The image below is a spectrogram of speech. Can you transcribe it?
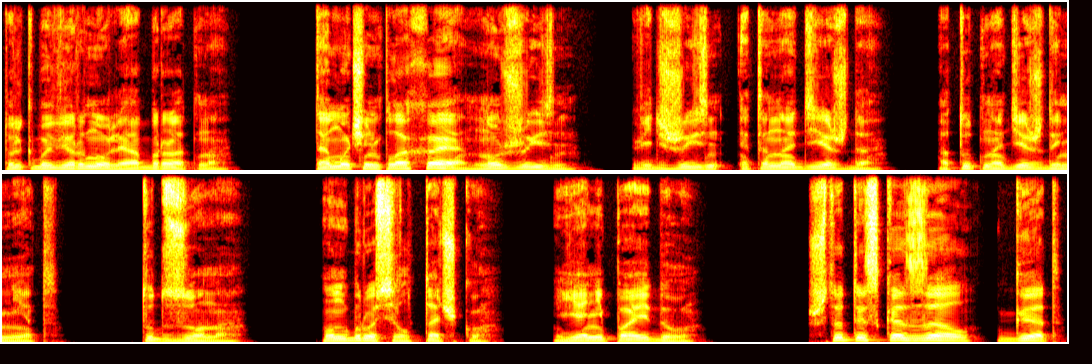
только бы вернули обратно. Там очень плохая, но жизнь. Ведь жизнь – это надежда, а тут надежды нет. Тут зона. Он бросил тачку. «Я не пойду». «Что ты сказал, гад?»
